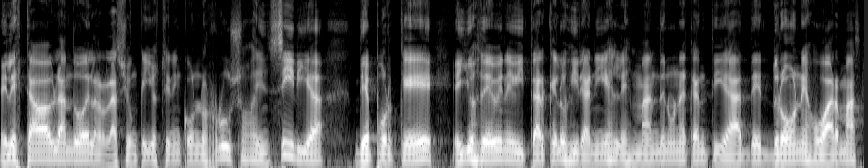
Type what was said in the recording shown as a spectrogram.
Él estaba hablando de la relación que ellos tienen con los rusos en Siria, de por qué ellos deben evitar que los iraníes les manden una cantidad de drones o armas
